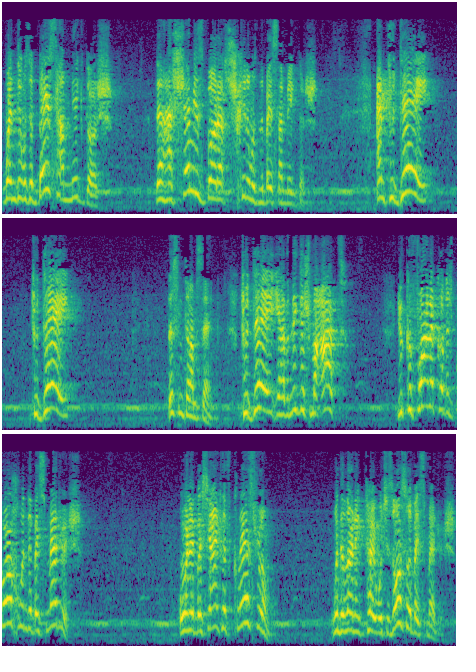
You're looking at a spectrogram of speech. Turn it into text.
when there was a Beis HaMikdash, then Hashem Yisbarach Shechina was in the Beis HaMikdash. And today, today, listen to what I'm saying. Today, you have a Migdash Ma'at. You can find a Kodesh Baruch Hu in the Beis Medrash. Or in a Beis Yankov classroom. When they're learning Torah, which is also a Beis Medrash.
